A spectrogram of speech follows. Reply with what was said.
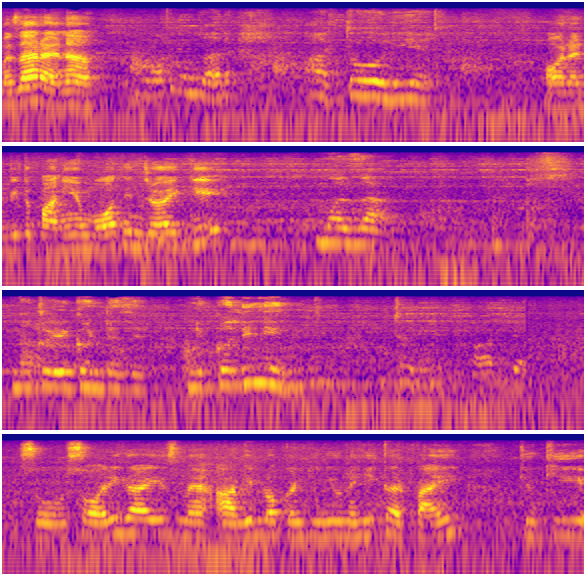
मज़ा आ रहा है ना? रहा है आज तो होली है और अनवी तो पानी में बहुत इंजॉय की। मज़ा। मैं तो एक घंटे से निकल ही नहीं। सो सॉरी गाइज़ मैं आगे ब्लॉग कंटिन्यू नहीं कर पाई क्योंकि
